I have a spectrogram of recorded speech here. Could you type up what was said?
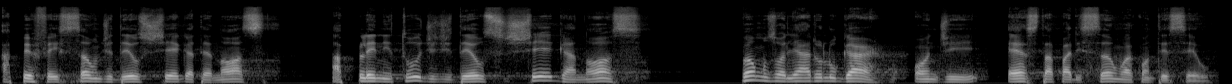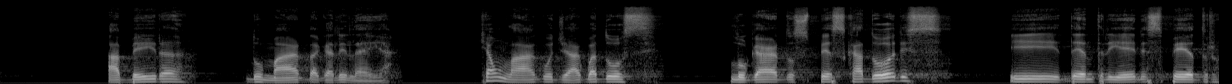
a perfeição de Deus chega até nós a plenitude de Deus chega a nós, vamos olhar o lugar onde esta aparição aconteceu, à beira do mar da Galileia, que é um lago de água doce, lugar dos pescadores e dentre eles Pedro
